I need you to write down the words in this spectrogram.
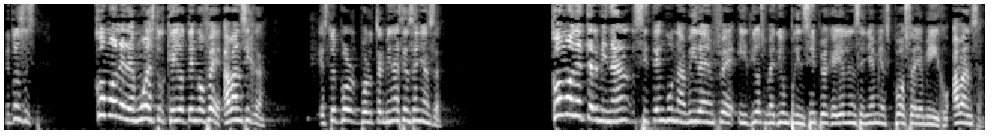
Entonces, ¿cómo le demuestro que yo tengo fe? Avanza, hija. Estoy por, por terminar esta enseñanza. ¿Cómo determinar si tengo una vida en fe? Y Dios me dio un principio que yo le enseñé a mi esposa y a mi hijo. Avanza.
